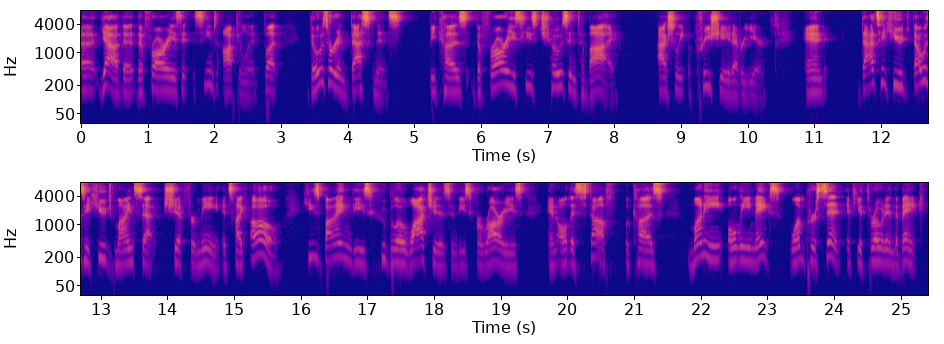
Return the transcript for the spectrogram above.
uh, yeah, the the Ferraris it seems opulent, but those are investments because the Ferraris he's chosen to buy actually appreciate every year, and that's a huge that was a huge mindset shift for me. It's like, oh, he's buying these Hublot watches and these Ferraris and all this stuff because money only makes 1% if you throw it in the bank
